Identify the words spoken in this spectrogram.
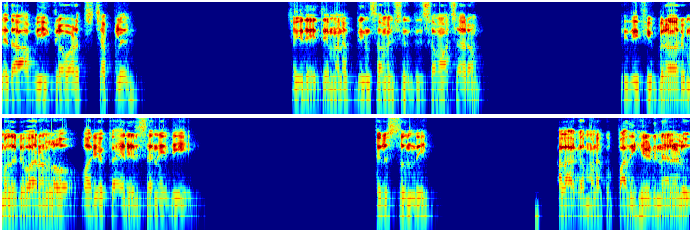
లేదా ఆ వీక్లో పడచ్చు చెప్పలేం. సో ఇదైతే మనకు దీనికి సంబంధించిన సమాచారం. ఇది ఫిబ్రవరి మొదటి వారంలో వారి యొక్క ఎరేర్స్ అనేది తెలుస్తుంది. అలాగా మనకు పదిహేడు నెలలు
